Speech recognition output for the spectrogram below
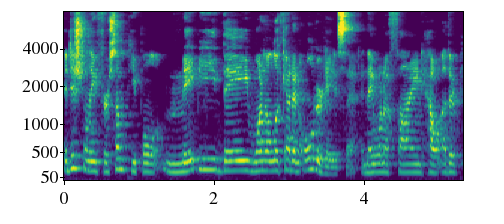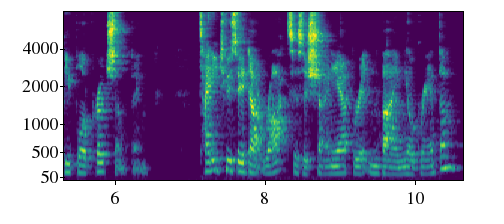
Additionally, for some people, maybe they want to look at an older data set and they want to find how other people approach something. TidyTuesday.rocks is a Shiny app written by Neil Grantham.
